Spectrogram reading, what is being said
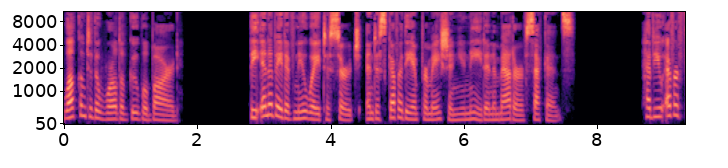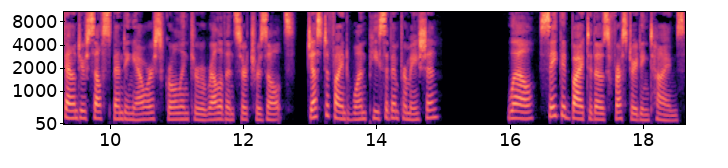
Welcome to the world of Google Bard. The innovative new way to search and discover the information you need in a matter of seconds. Have you ever found yourself spending hours scrolling through irrelevant search results just to find one piece of information? Well, say goodbye to those frustrating times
